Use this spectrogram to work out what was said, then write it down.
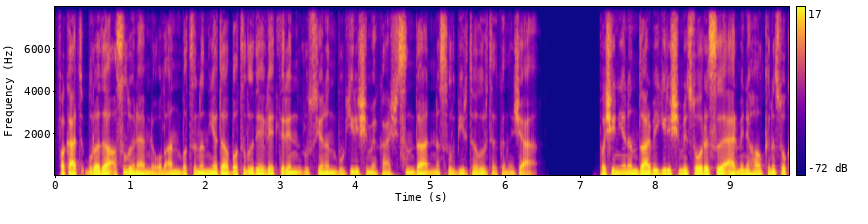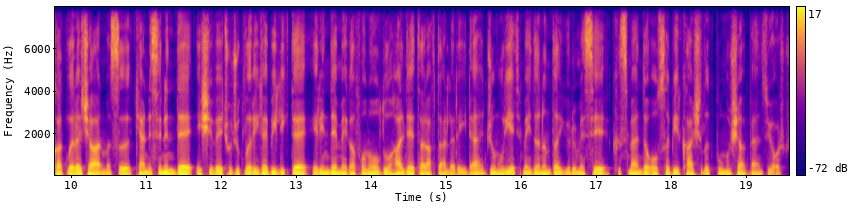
Fakat burada asıl önemli olan Batı'nın ya da Batılı devletlerin Rusya'nın bu girişime karşısında nasıl bir tavır takınacağı. Paşinyan'ın darbe girişimi sonrası Ermeni halkını sokaklara çağırması, kendisinin de eşi ve çocuklarıyla birlikte elinde megafon olduğu halde taraftarlarıyla Cumhuriyet Meydanı'nda yürümesi kısmen de olsa bir karşılık bulmuşa benziyor.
